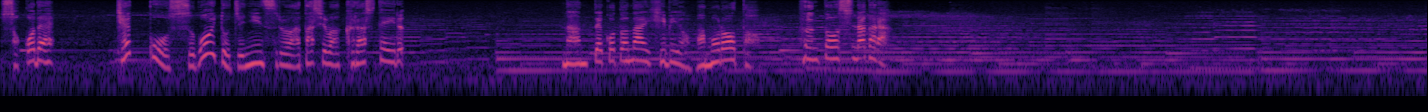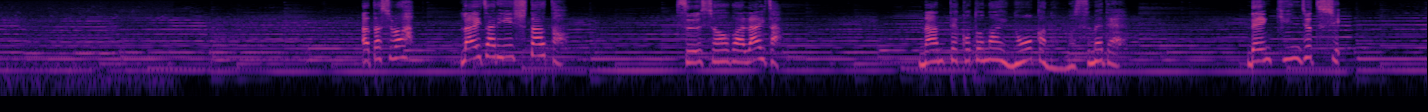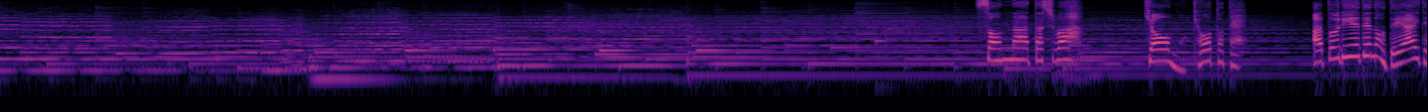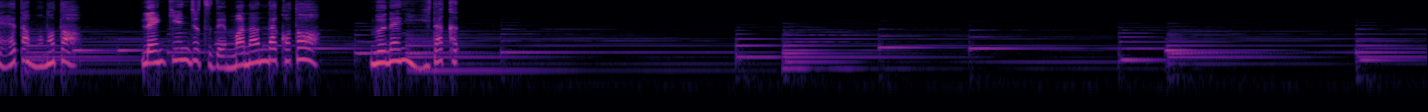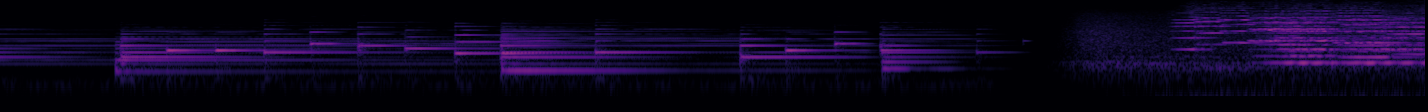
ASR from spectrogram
そこで結構すごいと自認する私は暮らしている。なんてことない日々を守ろうと奮闘しながら私はライザリン・シュタウト。通称はライザ。なんてことない農家の娘で。錬金術師。そんな私は今日も今日とてアトリエでの出会いで得たものと錬金術で学んだことを胸に抱く。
